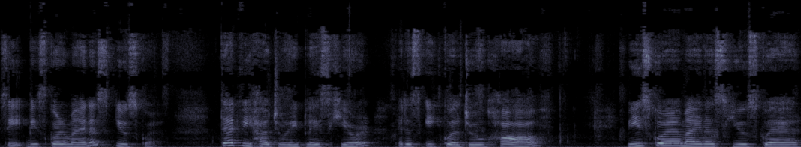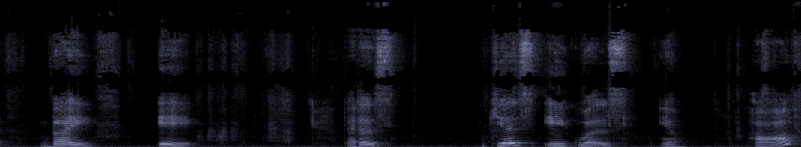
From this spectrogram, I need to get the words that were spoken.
See, v square minus u square. That we have to replace here. That is equal to half v square minus u square by a. That is, yes equals, yeah, half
